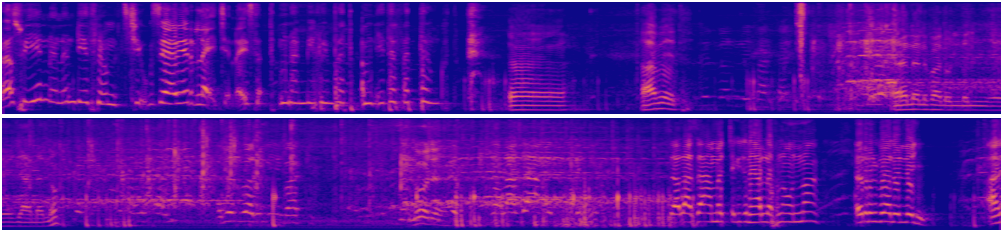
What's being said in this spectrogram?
ራሱ ይህንን እንዴት ነው የምትችይው? እግዚአብሔር ላይችል አይሰጥም ነው የሚሉኝ። በጣም ነው የተፈተንኩት። አቤት እልል በሉልኝ እያለ ነው። ሰላሳ ዓመት ጭቅጭቅ ያለፍነው እና እርል በልልኝ። እኔ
